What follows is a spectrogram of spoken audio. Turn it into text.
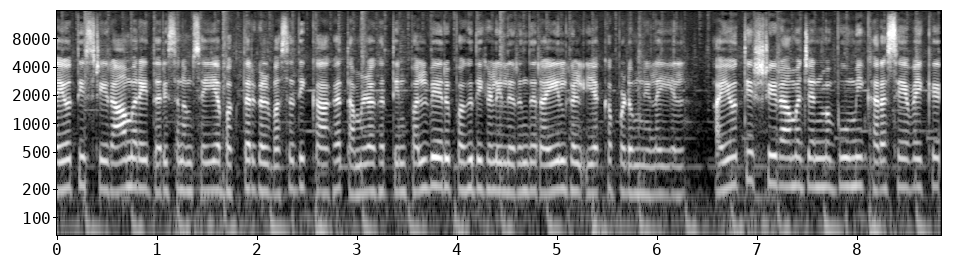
அயோத்தி ஸ்ரீராமரை தரிசனம் செய்ய பக்தர்கள் வசதிக்காக தமிழகத்தின் பல்வேறு பகுதிகளிலிருந்து ரயில்கள் இயக்கப்படும் நிலையில் அயோத்தி ஸ்ரீராம ஜென்மபூமி கரசேவைக்கு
